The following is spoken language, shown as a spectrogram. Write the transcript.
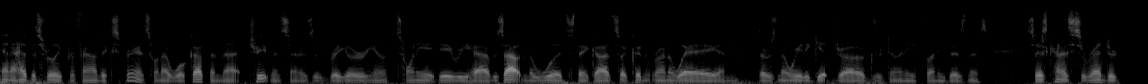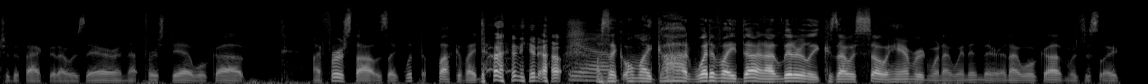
and i had this really profound experience when i woke up in that treatment center. It was a regular you know 28 day rehab. It was out in the woods thank god so i couldn't run away and there was no way to get drugs or do any funny business. So i just kind of surrendered to the fact that i was there and that first day i woke up my first thought was like what the fuck have i done you know Yeah. I was like, oh my God, what have I done? I literally, because I was so hammered when I went in there and I woke up and was just like,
